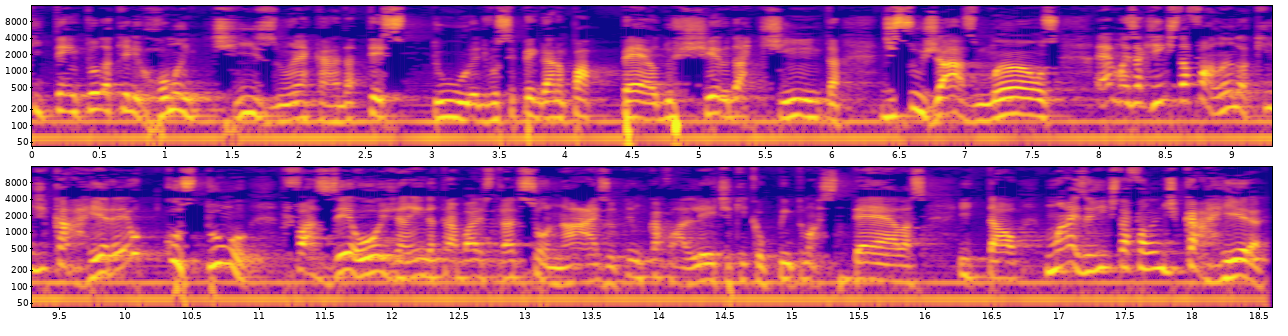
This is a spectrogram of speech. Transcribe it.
que tem todo aquele romantismo, né, cara, da textura, de você pegar no papel, do cheiro da tinta, de sujar as mãos. É, mas aqui a gente está falando aqui de carreira. Eu costumo fazer hoje ainda trabalhos tradicionais. Eu tenho um cavalete aqui que eu pinto umas telas e tal. Mas a gente está falando de carreira.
